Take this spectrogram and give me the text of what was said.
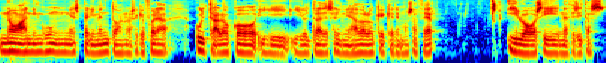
no a ningún experimento, a no ser que fuera ultra loco y, ultra desalineado a lo que queremos hacer. Y luego si necesitas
